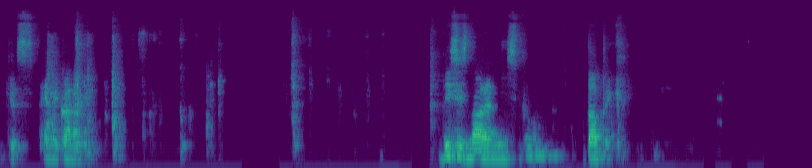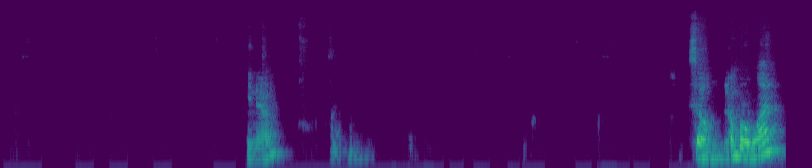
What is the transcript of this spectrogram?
because an economy. this is not an easy topic. You know? So number one,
